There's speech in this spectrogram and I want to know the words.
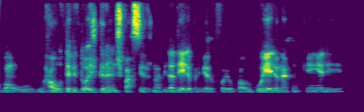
bom, o, Raul teve dois grandes parceiros na vida dele. O primeiro foi o Paulo Coelho, né, com quem ele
